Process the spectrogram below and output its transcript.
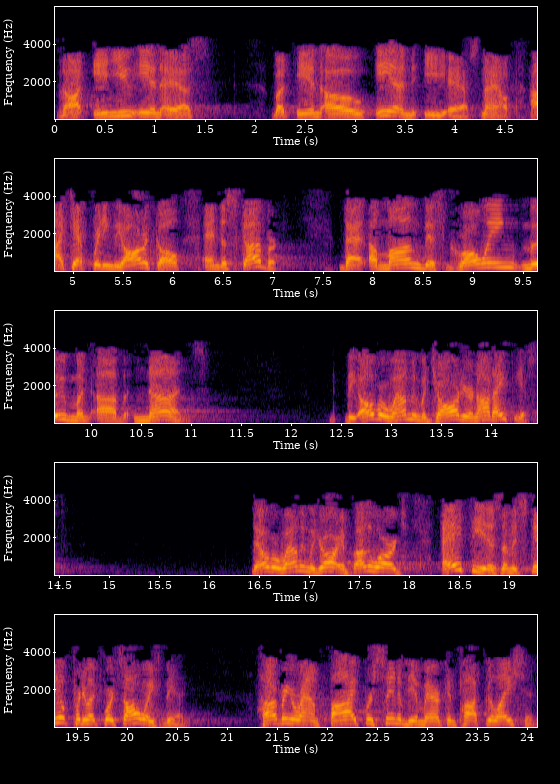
Not N-U-N-S, but N-O-N-E-S. Now, I kept reading the article and discovered that among this growing movement of nones, the overwhelming majority are not atheists. The overwhelming majority, in other words, atheism is still pretty much where it's always been. Hovering around 5% of the American population.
